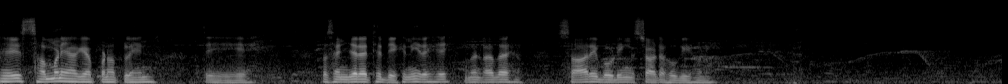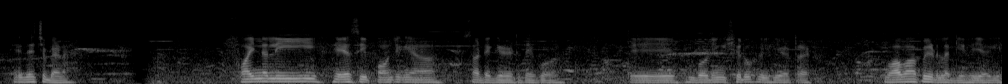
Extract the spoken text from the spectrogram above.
ਇਹ ਸਾਹਮਣੇ ਆ ਗਿਆ ਆਪਣਾ ਪਲੇਨ ਤੇ ਪੈਸੇਂਜਰ ਇੱਥੇ ਦਿਖ ਨਹੀਂ ਰਹੇ। ਮੈਨੂੰ ਲੱਗਦਾ ਸਾਰੇ ਬੋਰਡਿੰਗ ਸਟਾਰਟ ਹੋ ਗਈ ਹੋਣੀ। ਇਹਦੇ ਚ ਬਹਿਣਾ। ਫਾਈਨਲੀ ਇਹ ਅਸੀਂ ਪਹੁੰਚ ਗਏ ਹਾਂ ਸਾਡੇ ਗੇਟ ਦੇ ਕੋਲ। ਤੇ ਬੋਰਡਿੰਗ ਸ਼ੁਰੂ ਹੋਈ ਹੈ ਟ੍ਰੈਫਿਕ ਵਾਵਾ ਭੀੜ ਲੱਗੀ ਹੋਈ ਹੈਗੀ।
